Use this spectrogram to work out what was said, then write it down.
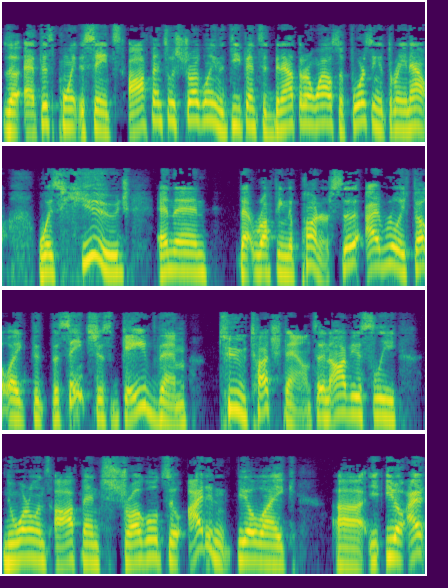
the, at this point the Saints offense was struggling. The defense had been out there a while. So forcing a three and out was huge. And then that roughing the punter. So I really felt like the, the Saints just gave them two touchdowns and obviously New Orleans offense struggled. So I didn't feel like uh, you, you, know, I,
